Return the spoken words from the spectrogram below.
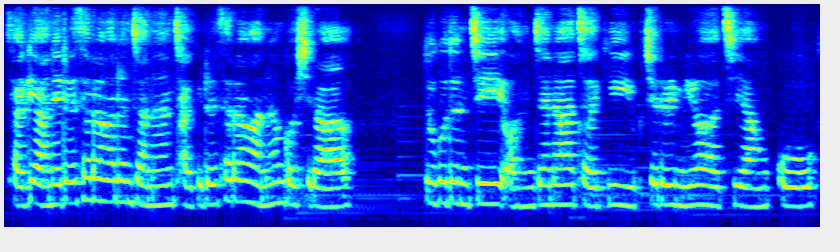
자기 아내를 사랑하는 자는 자기를 사랑하는 것이라. 누구든지 언제나 자기 육체를 미워하지 않고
